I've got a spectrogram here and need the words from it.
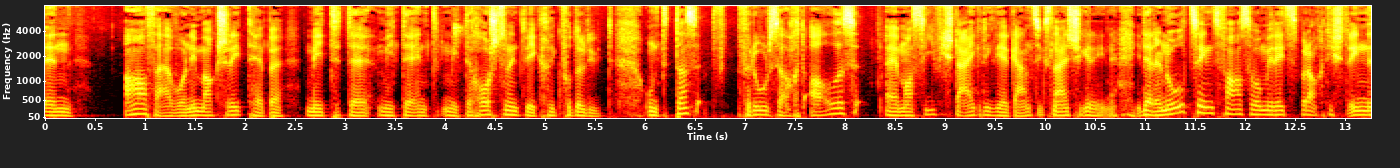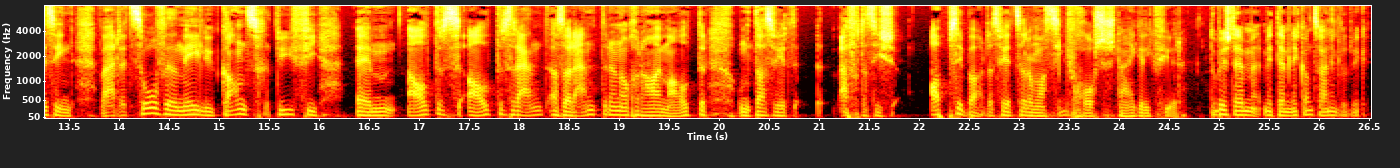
einen AV, die nicht mal geschritten haben mit der, mit der, mit der Kostenentwicklung der Leute. Und das verursacht alles eine massive Steigerung der Ergänzungsleistungen. In dieser Nullzinsphase, wo wir jetzt praktisch drinnen sind, werden so viel mehr Leute ganz tiefe ähm, Alters, Altersrenten, also Renten nachher haben im Alter. Und das wird einfach, das ist absehbar, das wird zu einer massiven Kostensteigerung führen. Du bist mit dem nicht ganz einig, Ludwig?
